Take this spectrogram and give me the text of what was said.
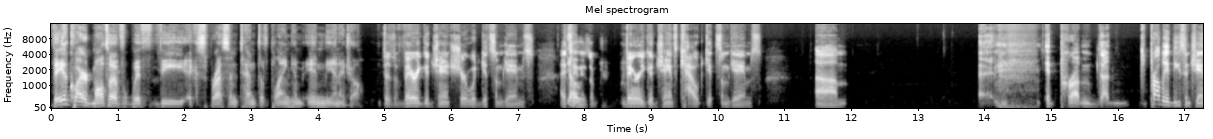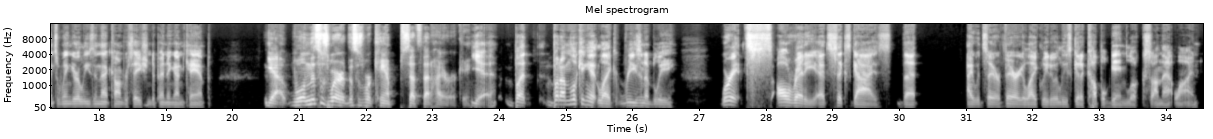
They acquired Maltov with the express intent of playing him in the NHL. There's a very good chance Sherwood gets some games. I'd say there's a very good chance Kaut gets some games. Um, it prob- uh, probably a decent chance Wingerli's in that conversation, depending on camp. Yeah, well, and this is where this is where camp sets that hierarchy. Yeah, but but I'm looking at like reasonably. We're at already at six guys that I would say are very likely to at least get a couple game looks on that line.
